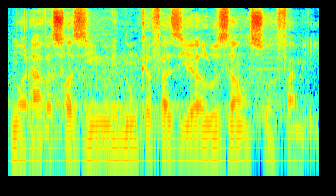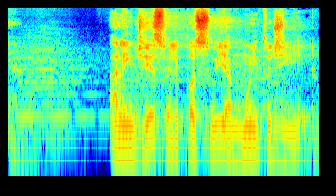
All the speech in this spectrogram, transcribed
Morava sozinho e nunca fazia alusão à sua família. Além disso, ele possuía muito dinheiro,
